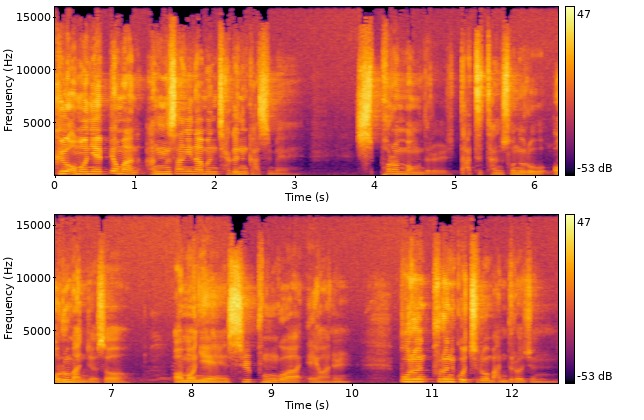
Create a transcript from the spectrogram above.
그 어머니의 뼈만 앙상이 남은 작은 가슴에 시퍼런 멍들을 따뜻한 손으로 어루만져서 어머니의 슬픔과 애환을 푸른, 푸른 꽃으로 만들어준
